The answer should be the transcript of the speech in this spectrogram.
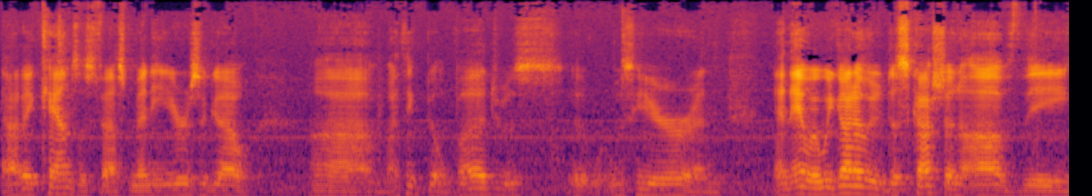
at a KansasFest many years ago. Um, I think Bill Budge was uh, was here, and and anyway, we got into a discussion of the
